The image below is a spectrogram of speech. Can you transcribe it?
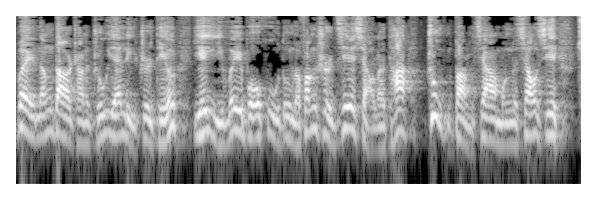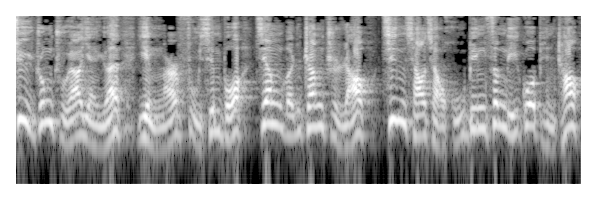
未能到场的主演李治廷也以微博互动的方式揭晓了他重磅加盟的消息。剧中主要演员颖儿、付辛博、姜文、张智尧、金巧巧、胡兵、曾黎、郭品超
